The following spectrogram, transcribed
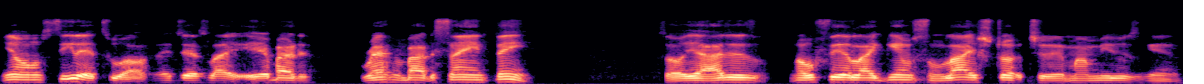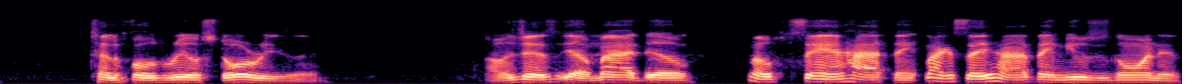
you don't see that too often. It's just like everybody rapping about the same thing. So yeah, I just don't feel like giving some life structure in my music and telling folks real stories and oh, I was just yeah, my idea. Of, you know, saying how I think, like I say, how I think music's going and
